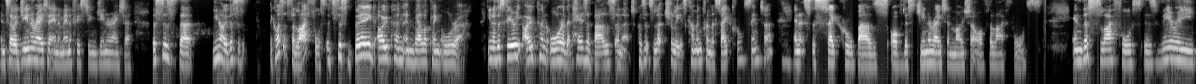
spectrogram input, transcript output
And so, a generator and a manifesting generator, this is the you know, this is because it's the life force, it's this big, open, enveloping aura. You know, this very open aura that has a buzz in it because it's literally it's coming from the sacral center mm. and it's the sacral buzz of this generator motor of the life force. And this life force is very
